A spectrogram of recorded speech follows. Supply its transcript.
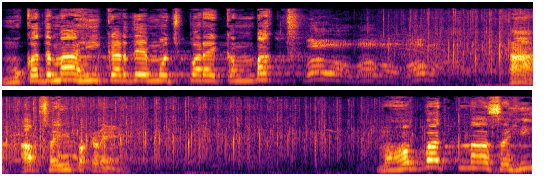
मुकदमा ही कर दे मुझ पर एक कमबख्त। हाँ अब सही पकड़े हैं। मोहब्बत ना सही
